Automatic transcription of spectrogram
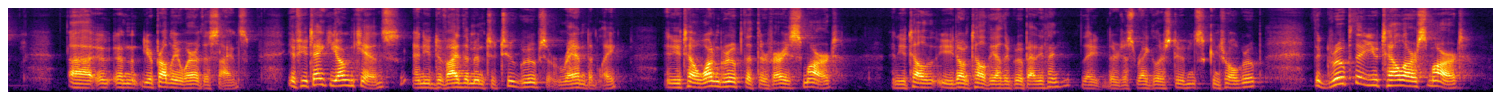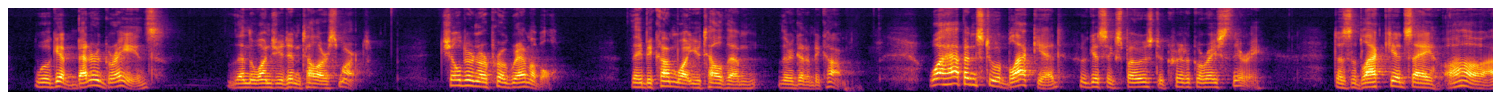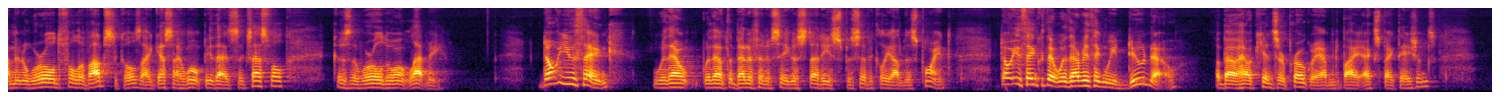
uh, and you're probably aware of this science. If you take young kids and you divide them into two groups randomly, and you tell one group that they're very smart and you tell you don't tell the other group anything. They they're just regular students, control group. The group that you tell are smart will get better grades than the ones you didn't tell are smart. Children are programmable. They become what you tell them they're going to become. What happens to a black kid who gets exposed to critical race theory? Does the black kid say, Oh, I'm in a world full of obstacles. I guess I won't be that successful because the world won't let me. Don't you think, without, without the benefit of seeing a study specifically on this point, don't you think that with everything we do know about how kids are programmed by expectations,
